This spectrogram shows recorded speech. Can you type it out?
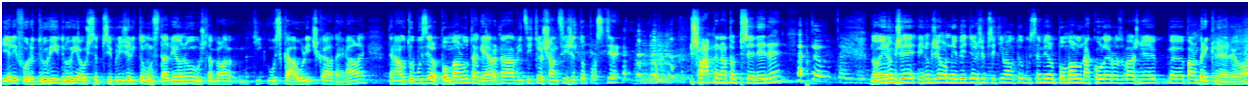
jeli furt druhý, druhý a už se přiblížili k tomu stadionu, už tam byla tí- úzká ulička a tak dále. Ten autobus jel pomalu, tak Jarda vycítil šanci, že to prostě šlápne na to, předjede. No jenomže, jenomže on nevěděl, že před tím autobusem jel pomalu na kole rozvážně eh, pan Brickner, jo.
